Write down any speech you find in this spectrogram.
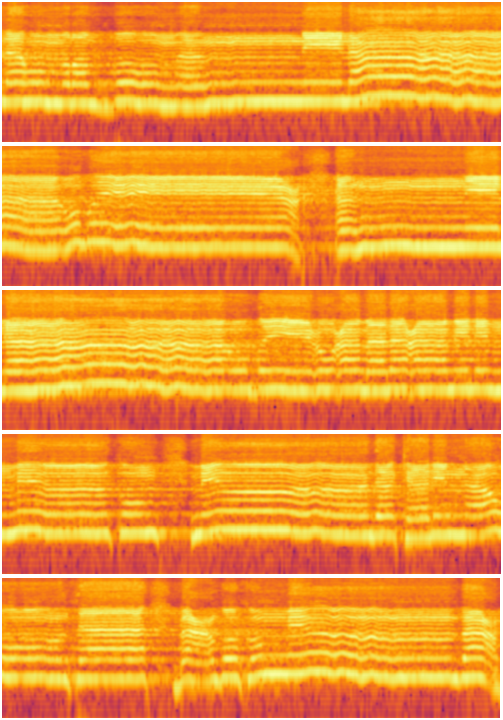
لهم ربهم أني لا أضيع. أني لا أضيع عمل عامل منكم من ذكر بعضكم من بعض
